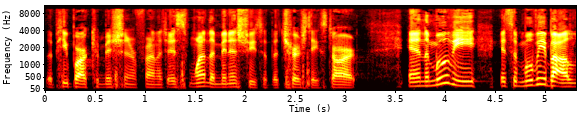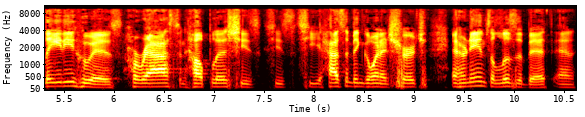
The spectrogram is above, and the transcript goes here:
The people are commissioned in front of the church. It's one of the ministries of the church they start. And in the movie, it's a movie about a lady who is harassed and helpless. She's, she's, she hasn't been going to church, and her name's Elizabeth. And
